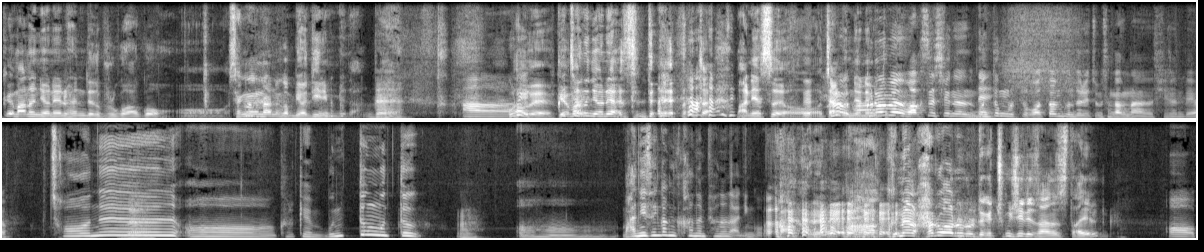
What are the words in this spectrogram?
꽤 많은 연애를 했는데도 불구하고 어, 생각나는 건 몇 인입니다. 네. 아, 우리 왜? 꽤 많은 연애 했을 때 많이 했어요. 짧은 그럼, 연애. 그러면 왁스 씨는 네. 문득문득 어떤 분들이 좀 생각나시는데요? 저는 네. 어 그렇게 문득 문득 음. 어 많이 생각하는 편은 아닌 것 같아요. 그래요? 아, 그날 하루하루를 되게 충실히 사는 스타일? 어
